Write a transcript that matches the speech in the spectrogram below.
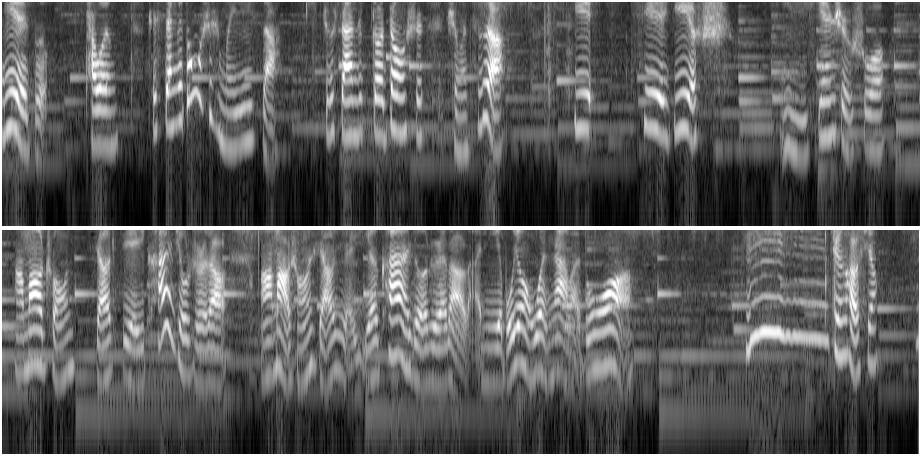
叶子，他问：“这三个洞是什么意思啊？这个三个洞是什么字啊？”叶，切叶齿。李先生说：“毛毛虫小姐一看就知道，毛毛虫小姐一看就知道了，你不用问那么多。”嗯，真好笑。嗯，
